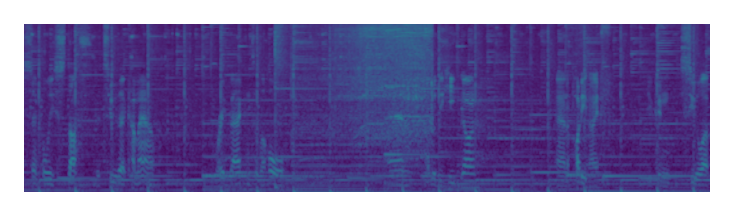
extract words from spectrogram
simply stuff the two that come out right back into the hole. And with the heat gun and a putty knife, you can seal up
